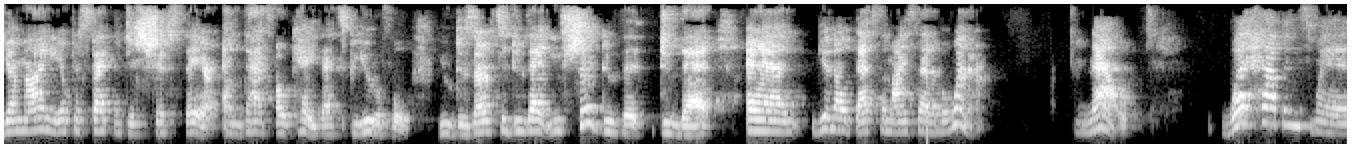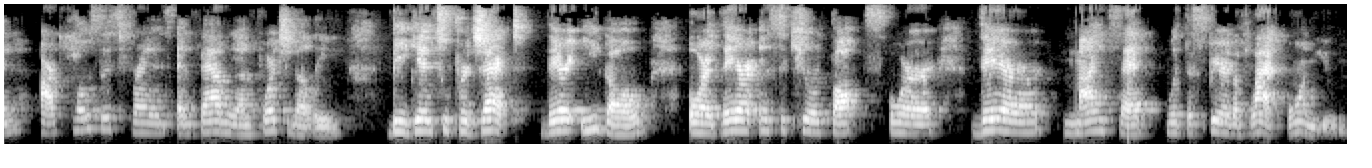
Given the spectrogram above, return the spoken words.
your mind and your perspective just shifts there and that's okay that's beautiful. You deserve to do that you should do that do that and you know that's the mindset of a winner. Now what happens when our closest friends and family unfortunately begin to project their ego or their insecure thoughts or their mindset with the spirit of lack on you.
